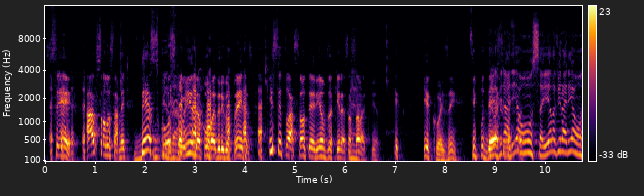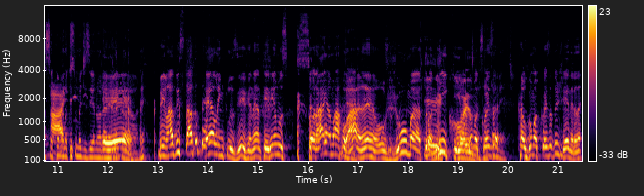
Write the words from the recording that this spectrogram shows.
ser absolutamente desconstruída Exato. por Rodrigo Freitas. Que situação teríamos aqui nessa é. sabatina? Que, que coisa, hein? Se pudesse. Ela viraria onça, e ela viraria onça, como Ai, ela costuma dizer no horário é, eleitoral, né? Vem lá do estado dela, inclusive, né? Teríamos Soraya Marroá, é. né? Ou Juma Tronic, alguma coisa, alguma coisa do gênero, né?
